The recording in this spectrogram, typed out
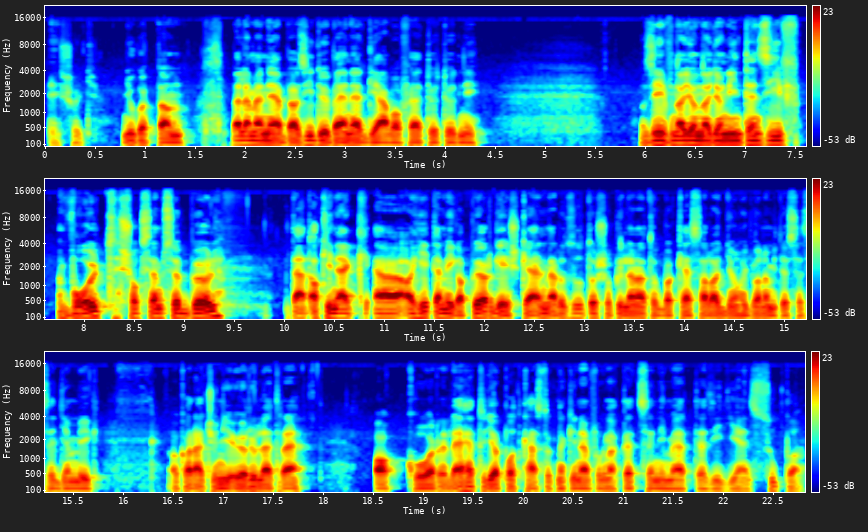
És hogy nyugodtan belemenni ebbe az időbe, energiával feltöltődni. Az év nagyon-nagyon intenzív volt sok szemszögből, tehát akinek eh, a héten még a pörgés kell, mert az utolsó pillanatokban kell szaladjon, hogy valamit összeszedjen még a karácsonyi őrületre, akkor lehet, hogy a podcastok neki nem fognak tetszeni, mert ez így ilyen szupa,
